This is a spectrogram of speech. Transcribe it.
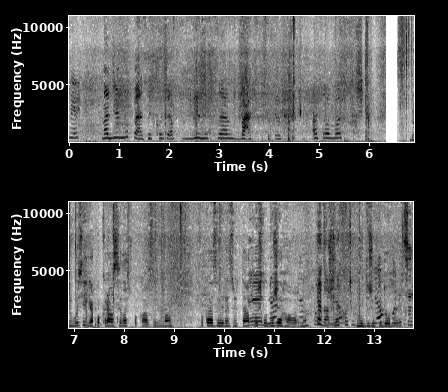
си надіну песику, щоб він все бачив. А то от Друзі, я покрасилась, показую вам. Показую результат. Вийшло дуже гарно. Я навіть не хочу. Мені дуже подобається.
